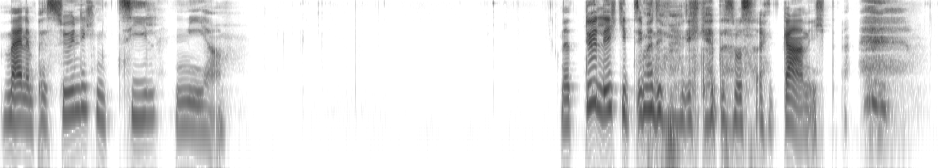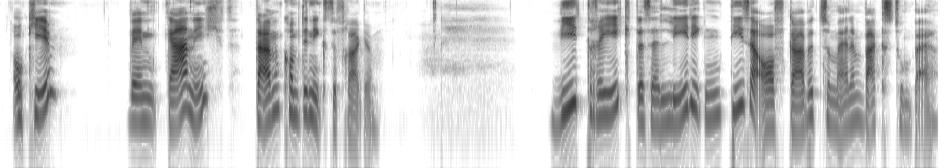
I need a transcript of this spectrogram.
meinem persönlichen Ziel näher? Natürlich gibt es immer die Möglichkeit, dass man sagt, gar nicht. Okay, wenn gar nicht, dann kommt die nächste Frage. Wie trägt das Erledigen dieser Aufgabe zu meinem Wachstum bei?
